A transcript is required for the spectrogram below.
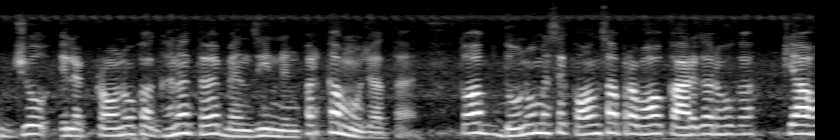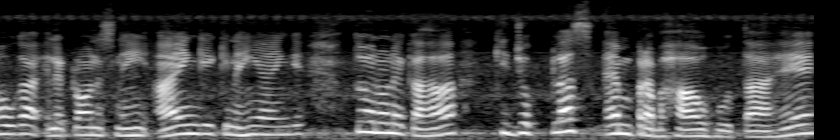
जो इलेक्ट्रॉनों का घनत्व है, बेंजीन रिंग पर कम हो जाता है। तो अब दोनों में से कौन सा प्रभाव कारगर होगा? क्या होगा? इलेक्ट्रॉन नहीं आएँगे कि नहीं आएँगे? तो इन्होंने कहा कि जो प्लस एम प्रभाव होता है,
